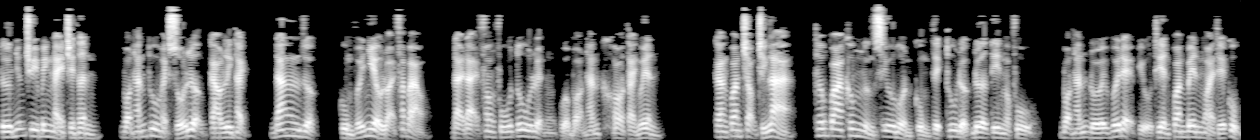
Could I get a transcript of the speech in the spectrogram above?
từ những truy binh này trên thân, bọn hắn thu hoạch số lượng cao linh thạch, đan dược, cùng với nhiều loại pháp bảo, đại đại phong phú tu luyện của bọn hắn kho tài nguyên. Càng quan trọng chính là, thông qua không ngừng siêu hồn cùng tịch thu được đưa tin ngọc phủ bọn hắn đối với đệ cửu thiên quan bên ngoài thế cục,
